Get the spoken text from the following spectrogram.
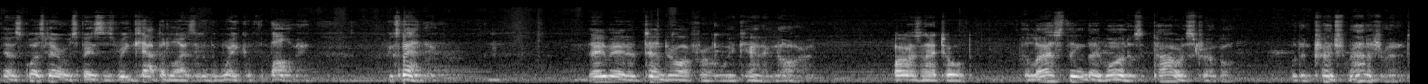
Yes, Quest Aerospace is recapitalizing in the wake of the bombing. Expanding. They made a tender offer we can't ignore. Why wasn't I told? The last thing they want is a power struggle with entrenched management.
